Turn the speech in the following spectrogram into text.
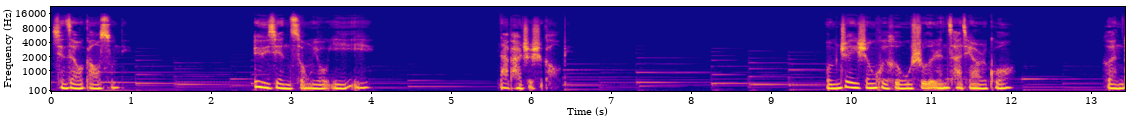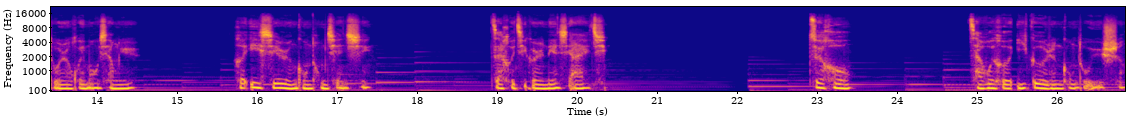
现在我告诉你，遇见总有意义，哪怕只是告别。我们这一生会和无数的人擦肩而过，和很多人回眸相遇，和一些人共同前行，再和几个人联系爱情，最后才会和一个人共度余生。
